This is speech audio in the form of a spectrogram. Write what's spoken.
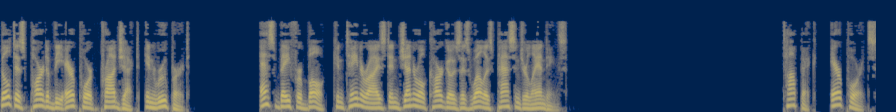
built as part of the airport project, in Rupert's Bay for bulk, containerized and general cargoes as well as passenger landings. Airports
